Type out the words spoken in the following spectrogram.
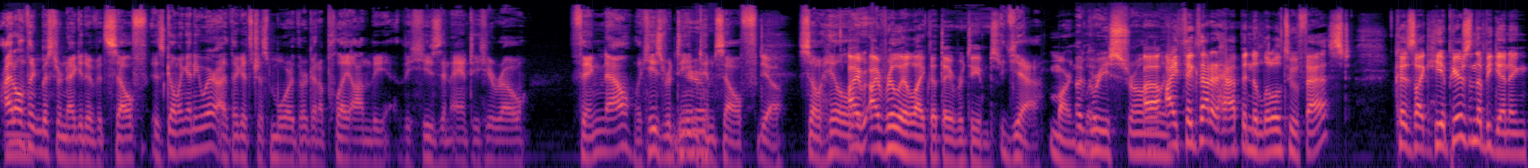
I don't think Mr. Negative itself is going anywhere. I think it's just more they're gonna play on the, the he's an anti-hero thing now. Like he's redeemed Yeah. himself, Yeah. so he'll I, I really like that they redeemed yeah Martin. Li. agree strongly. Uh, I think that it happened a little too fast because like he appears in the beginning.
